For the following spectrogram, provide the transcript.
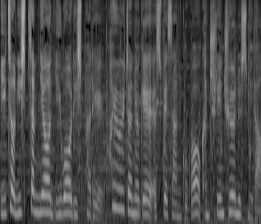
(2023년 2월 28일) 화요일 저녁에 SBS 한국어 간추린 주요 뉴스입니다.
